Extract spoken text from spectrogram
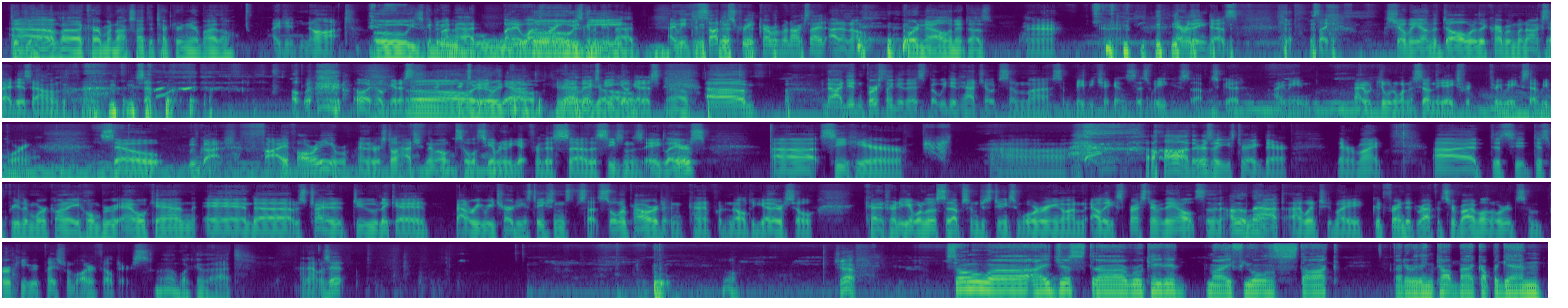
Did you um, have a carbon monoxide detector nearby, though? I did not. Oh, he's going to be mad. But I was. Oh, he's going to be mad. I mean, does sawdust create carbon monoxide? I don't know. According to Alan, it does. Uh, everything does. It's like, show me on the doll where the carbon monoxide is, Alan. so, oh, he'll get us. Oh, next, next here week. we yeah. go. Here yeah, next go. week he'll get us. Yep. Um, no, I didn't personally do this, but we did hatch out some uh, some baby chickens this week, so that was good. I mean, I wouldn't want to sit on the eggs for three weeks; that'd be boring. So we've got five already, and we're still hatching them out. So we'll see how many we get for this uh, this season's egg layers. Uh, let's see here. Uh, ah, there is a Easter egg there. Never mind. Uh, did, did some prelim work on a homebrew ammo can, and uh, I was trying to do like a battery recharging station, solar powered, and kind of putting it all together. So, kind of trying to get one of those set up. So, I'm just doing some ordering on AliExpress and everything else. And then, other than that, I went to my good friend at Rapid Survival and ordered some Berkey replacement water filters. Oh, look at that. And that was it. Cool. Jeff. So, uh, I just uh, rotated my fuel stock, got everything topped back up again.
